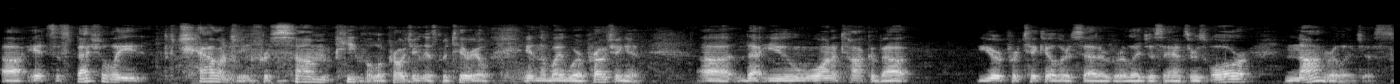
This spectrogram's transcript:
Uh, it's especially challenging for some people approaching this material in the way we're approaching it uh, that you want to talk about your particular set of religious answers or non religious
